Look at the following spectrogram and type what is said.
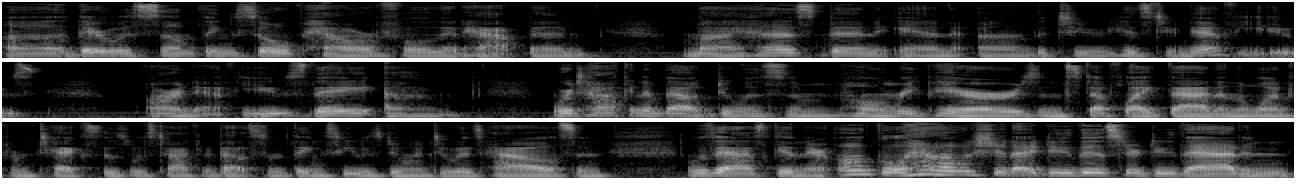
uh, there was something so powerful that happened. My husband and uh, the two his two nephews, our nephews, they um, we're talking about doing some home repairs and stuff like that. And the one from Texas was talking about some things he was doing to his house and was asking their uncle, how should I do this or do that? And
